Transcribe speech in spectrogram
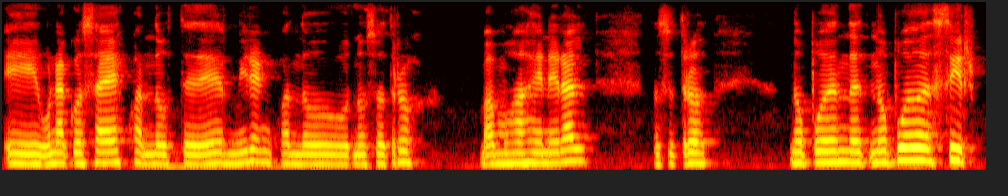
Eh, una cosa es cuando ustedes, miren, cuando nosotros vamos a generar, nosotros no, pueden, no puedo decir,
